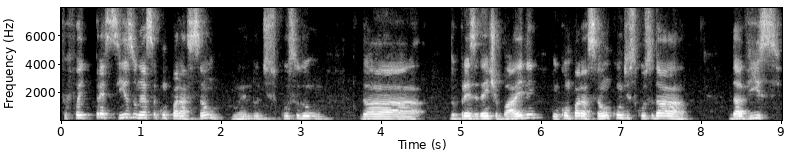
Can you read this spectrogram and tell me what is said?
tu foi preciso nessa comparação né, do discurso do, da, do presidente Biden em comparação com o discurso da, da vice.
